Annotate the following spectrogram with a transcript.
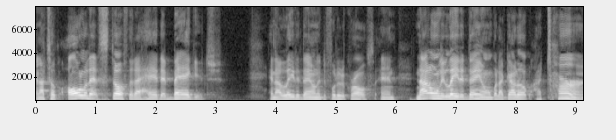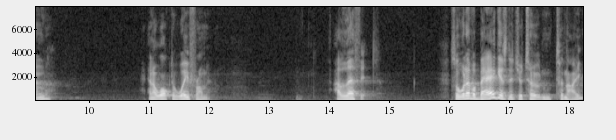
And I took all of that stuff that I had, that baggage, and I laid it down at the foot of the cross. And not only laid it down, but I got up, I turned, and I walked away from it. I left it. So, whatever baggage that you're toting tonight,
